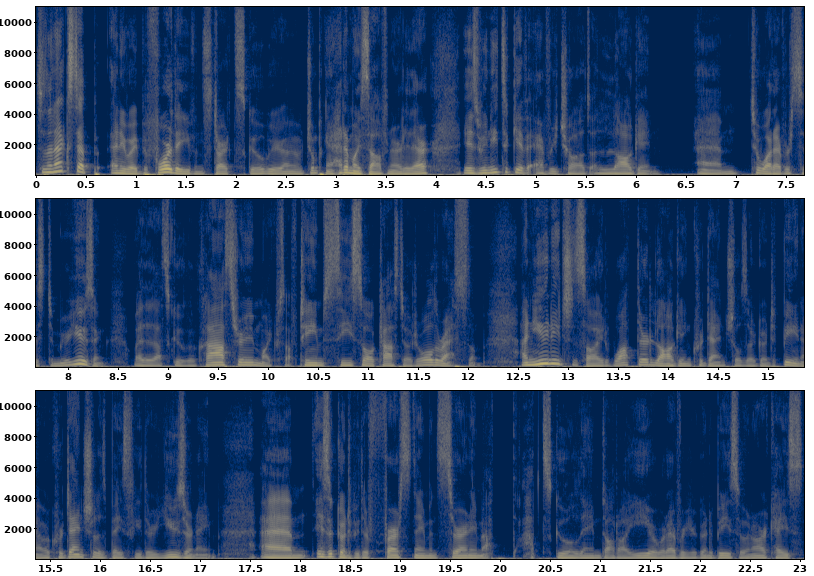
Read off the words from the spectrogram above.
So the next step, anyway, before they even start school, we're jumping ahead of myself nearly there, is we need to give every child a login um, to whatever system you're using, whether that's Google Classroom, Microsoft Teams, Seesaw, ClassDojo, all the rest of them. And you need to decide what their login credentials are going to be. Now, a credential is basically their username. Um, is it going to be their first name and surname at, at schoolname.ie or whatever you're going to be? So in our case,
